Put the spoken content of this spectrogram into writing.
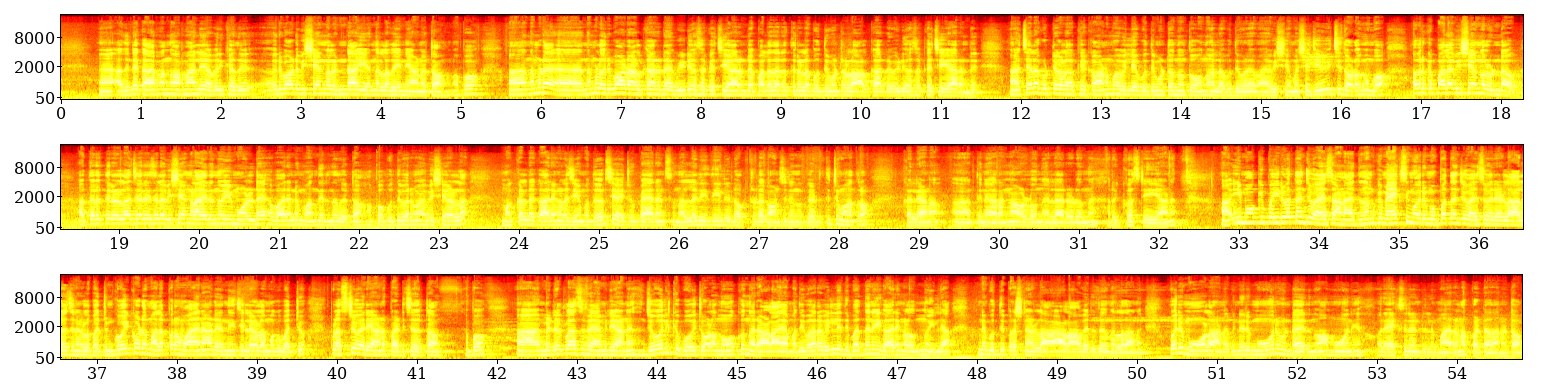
അതിന്റെ കാരണം എന്ന് പറഞ്ഞാൽ അവർക്കത് ഒരുപാട് വിഷയങ്ങൾ ഉണ്ടായി എന്നുള്ളത് തന്നെയാണ് കേട്ടോ അപ്പോൾ നമ്മുടെ നമ്മൾ ഒരുപാട് ആൾക്കാരുടെ വീഡിയോസൊക്കെ ചെയ്യാറുണ്ട്. പലതരത്തിലുള്ള ബുദ്ധിമുട്ടുള്ള ആൾക്കാരുടെ വീഡിയോസൊക്കെ ചെയ്യാറുണ്ട്. ചില കുട്ടികളൊക്കെ കാണുമ്പോൾ വലിയ ബുദ്ധിമുട്ടൊന്നും തോന്നുമല്ല ബുദ്ധിമുട്ടമായ വിഷയം. പക്ഷേ ജീവിച്ച് തുടങ്ങുമ്പോൾ അവർക്ക് പല വിഷയങ്ങളുണ്ടാവും അത്തരത്തിലുള്ള ചെറിയ ചില വിഷയങ്ങളായിരുന്നു ഈ മോളുടെ വരനും വന്നിരുന്നത് കേട്ടോ അപ്പോൾ ബുദ്ധിപരമായ വിഷയമുള്ള മക്കളുടെ കാര്യങ്ങൾ ചെയ്യുമ്പോൾ തീർച്ചയായിട്ടും പാരൻസ് നല്ല രീതിയിൽ ഡോക്ടറുടെ കൗൺസിലിംഗ് ഒക്കെ എടുത്തിട്ട് മാത്രം കല്യാണത്തിന് ഇറങ്ങാവുള്ളൂ എന്ന് എല്ലാവരോടും ഒന്ന് റിക്വസ്റ്റ് ചെയ്യുകയാണ് ഈ മോക്കിപ്പോൾ ഇരുപത്തഞ്ച് വയസ്സാണ്. അതായത് നമുക്ക് മാക്സിമം ഒരു മുപ്പത്തഞ്ച് വയസ്സ് വരെയുള്ള ആലോചനകൾ പറ്റും. കോഴിക്കോട് മലപ്പുറം വയനാട് എന്നീ ജില്ലകൾ നമുക്ക് പറ്റും. പ്ലസ് ടു വരെയാണ് പഠിച്ചത് കേട്ടോ അപ്പോൾ മിഡിൽ ക്ലാസ് ഫാമിലിയാണ് ജോലിക്ക് പോയിട്ട് ഓളെ നോക്കുന്ന ഒരാളായാൽ മതി. വേറെ വലിയ നിബന്ധന കാര്യങ്ങളൊന്നുമില്ല. പിന്നെ ബുദ്ധി പ്രശ്നമുള്ള ആളാവരുത് എന്നുള്ളതാണ്. ഒരു മോളാണ്. പിന്നെ ഒരു മോനും ഉണ്ടായിരുന്നു. ആ മോന് ഒരു ആക്സിഡന്റിൽ മരണപ്പെട്ടതാണ് കേട്ടോ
